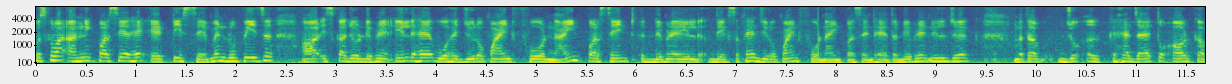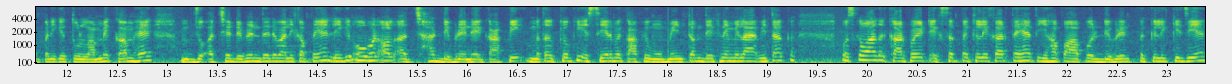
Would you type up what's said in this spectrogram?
उसके बाद अर्निंग पर शेयर है एट्टी सेवन रुपीज़ और इसका जो डिविडेंड इल्ड है, वो है zero point four nine percent dividend yield देख सकते हैं zero point four nine percent है। तो डिविडेंड इल्ड जो है मतलब जो कहा जाए तो और कंपनी की तुलना में कम है, जो अच्छे डिविडेंड देने वाली कंपनी है, लेकिन ओवरऑल अच्छा डिविडेंड है काफ़ी मतलब क्योंकि इस शेयर में काफ़ी मोमेंटम देखने मिला है अभी तक। उसके बाद कॉर्पोरेट एक्शन पर क्लिक करते हैं तो यहाँ पर आप डिविडेंड पर क्लिक कीजिए।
